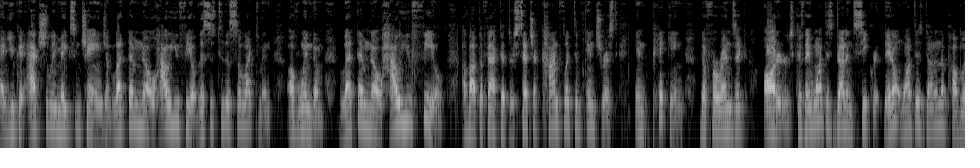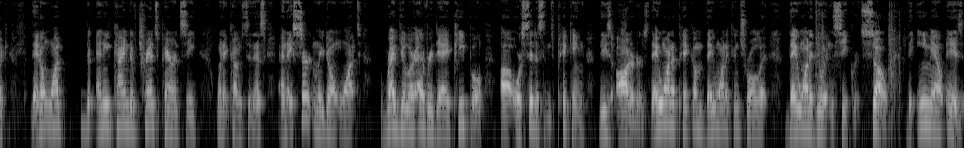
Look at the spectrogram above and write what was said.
and you can actually make some change and let them know how you feel. This is to the selectmen of Windham. Let them know how you feel about the fact that there's such a conflict of interest in picking the forensic auditors because they want this done in secret. They don't want this done in the public. They don't want any kind of transparency when it comes to this, and they certainly don't want regular everyday people uh, or citizens picking these auditors. They want to pick them, they want to control it, they want to do it in secret. So the email is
